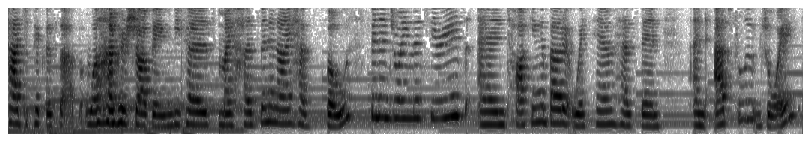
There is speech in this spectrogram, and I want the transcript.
had to pick this up while I was shopping because my husband and I have both been enjoying this series and talking about it with him has been an absolute joy.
